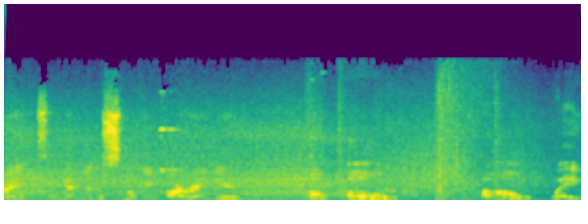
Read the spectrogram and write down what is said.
Alright, so we got another smoking car right here. Oh, oh! Oh, wait.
